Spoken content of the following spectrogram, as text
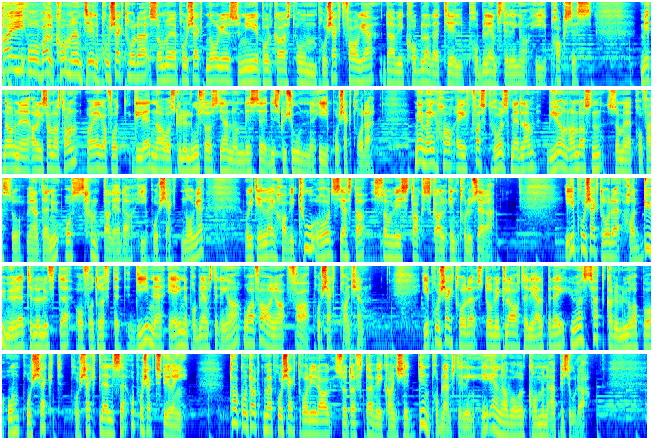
Hei og velkommen til Prosjektrådet, som er Prosjekt Norges nye podkast om prosjektfaget, der vi kobler det til problemstillinger i praksis. Mitt navn er Alexander Strand, og jeg har fått gleden av å skulle lose oss gjennom disse diskusjonene i Prosjektrådet. Med meg har jeg fast rådsmedlem Bjørn Andersen, som er professor ved NTNU og senterleder i Prosjekt Norge. Og I tillegg har vi to rådsgjester som vi straks skal introdusere. I Prosjektrådet har du mulighet til å lufte og få drøftet dine egne problemstillinger og erfaringer fra prosjektbransjen. I Prosjektrådet står vi klar til å hjelpe deg uansett hva du lurer på om prosjekt, prosjektledelse og prosjektstyring. Ta kontakt med Prosjektrådet i dag, så drøfter vi kanskje din problemstilling i en av våre kommende episoder.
